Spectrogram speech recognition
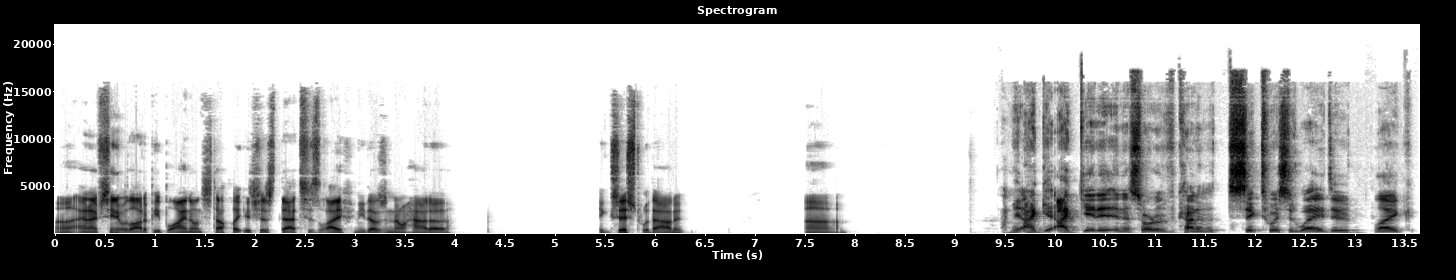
Uh, and I've seen it with a lot of people I know and stuff. Like it's just that's his life, and he doesn't know how to exist without it. Um, I mean, I get I get it in a sort of kind of a sick, twisted way, dude. Like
